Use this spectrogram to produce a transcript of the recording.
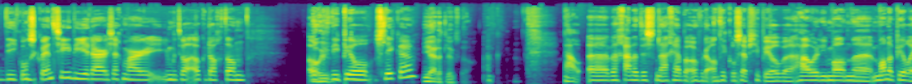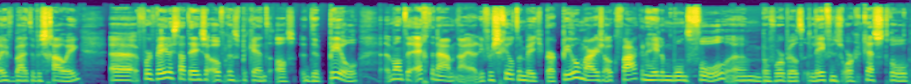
die consequentie die je daar zeg maar. Je moet wel elke dag dan ook oh, die pil slikken? Ja, dat lukt wel. Nou, uh, we gaan het dus vandaag hebben over de anticonceptiepil. We houden die man, uh, mannenpil even buiten beschouwing. Uh, voor velen staat deze overigens bekend als de pil. Want de echte naam, nou ja, die verschilt een beetje per pil, maar is ook vaak een hele mond vol. Um, bijvoorbeeld levensorgestrol,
